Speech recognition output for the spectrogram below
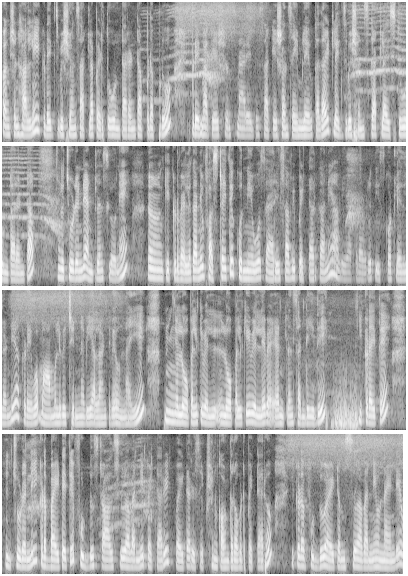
ఫంక్షన్ హాల్ని ఇక్కడ ఎగ్జిబిషన్స్ అట్లా పెడుతూ ఉంటారంట అప్పుడప్పుడు. ఇప్పుడు ఏం అకేషన్స్ మ్యారేజెస్ అకేషన్స్ ఏం లేవు కదా. ఇట్లా ఎగ్జిబిషన్స్కి అట్లా ఇస్తూ ఉంటారంట. ఇంకా చూడండి ఎంట్రన్స్లోనే ఇక్కడ వెళ్ళగానే ఫస్ట్ అయితే కొన్ని ఏవో శారీస్ అవి పెట్టారు కానీ అవి అక్కడ ఎవరు తీసుకోవట్లేదులండి. అక్కడ ఏవో మామూలువి చిన్నవి అలాంటివే ఉన్నాయి. లోపలికి వెళ్ళి లోపలికి వెళ్ళే ఎంట్రన్స్ అండి ఇది. ఇక్కడైతే చూడండి ఇక్కడ బయట అయితే ఫుడ్ స్టాల్స్ అవన్నీ పెట్టారు. బయట రిసెప్షన్ కౌంటర్ ఒకటి పెట్టారు. ఇక్కడ ఫుడ్ ఐటమ్స్ అవన్నీ ఉన్నాయండి.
